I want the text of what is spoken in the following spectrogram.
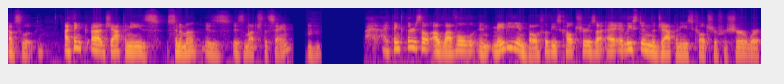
absolutely. I think uh, Japanese cinema is is much the same. Mm-hmm. I think there's a, a, level in maybe in both of these cultures, uh, at least in the Japanese culture for sure, where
